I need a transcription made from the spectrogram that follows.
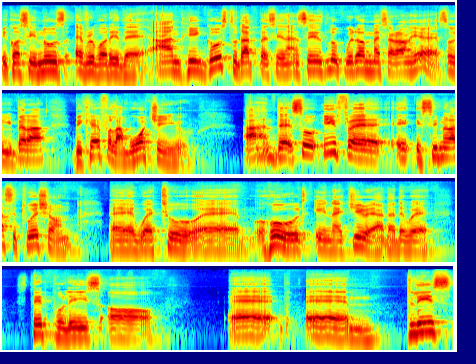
because he knows everybody there. And he goes to that person and says, Look, we don't mess around here, so you better be careful, I'm watching you. And uh, so, if uh, a, similar situation uh, were to um, hold in Nigeria, that there were state police or uh, um, police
